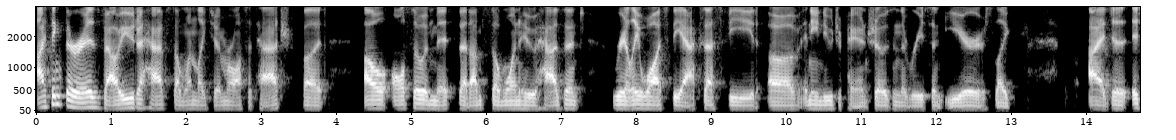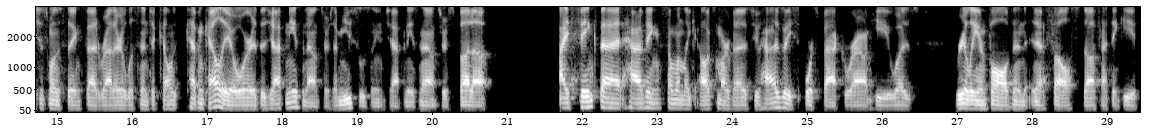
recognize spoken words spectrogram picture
I think there is value to have someone like Jim Ross attached, but I'll also admit that I'm someone who hasn't really watched the AXS feed of any New Japan shows in the recent years. Like, I just, it's just one of those things that I'd rather listen to Ke- Kevin Kelly or the Japanese announcers. I'm used to listening to Japanese announcers, but, uh, I think that having someone like Alex Marvez, who has a sports background, he was really involved in NFL stuff. And I think he,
